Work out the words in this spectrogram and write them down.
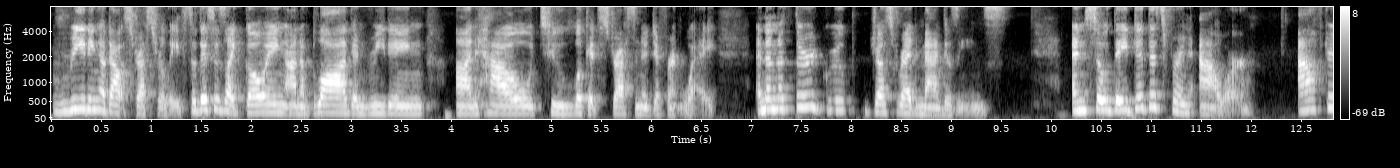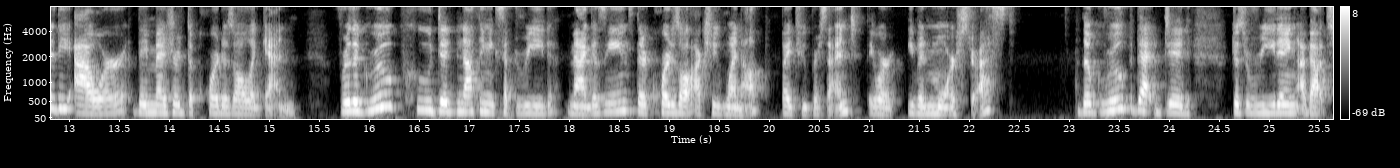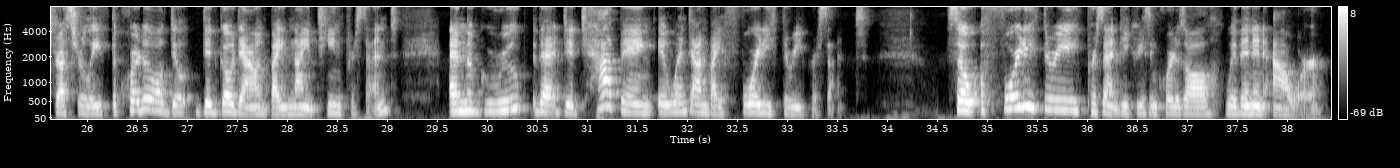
reading about stress relief. So this is like going on a blog and reading on how to look at stress in a different way. And then the third group just read magazines. And so they did this for an hour. After the hour, they measured the cortisol again. For the group who did nothing except read magazines, their cortisol actually went up by 2%. They were even more stressed. The group that did just reading about stress relief, the cortisol did go down by 19%. And the group that did tapping, it went down by 43%. So a 43% decrease in cortisol within an hour.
